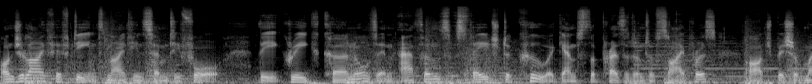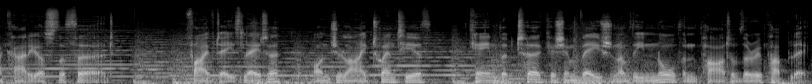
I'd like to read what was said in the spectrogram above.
On July 15, 1974, the Greek colonels in Athens staged a coup against the president of Cyprus, Archbishop Makarios III. Five days later, on July 20th, came the Turkish invasion of the northern part of the republic.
